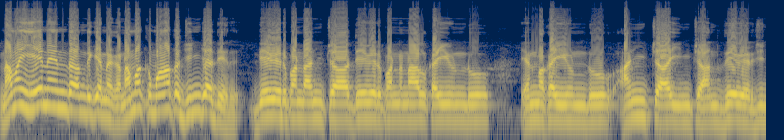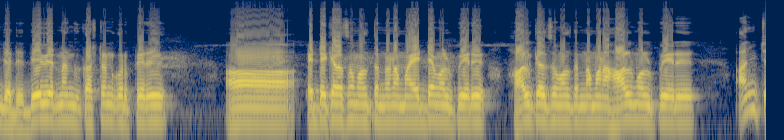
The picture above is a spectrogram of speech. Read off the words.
ನಮ ಏನೆಂದ ಅಂದಕ್ಕೆ ಎನ್ನಾಗ ನಮಕ್ ಮಾತ ಜಿಂಜಾದೇರು ದೇವೇರು ಪಂಡ ಅಂಚ ದೇವೇರು ಪಂಡ ನಾಲ್ಕು ಕೈ ಉಂಡು ಎಣ್ಮಕೈ ಉಂಡು ಅಂಚ ಇಂಚ ಅಂದು ದೇವೇರು ಜಿಂಜದೆ ದೇವೇರು ನಂಗೆ ಕಷ್ಟನ ಕೊರ್ಪೇರು ಎಡ್ಡೆ ಕೆಲಸ ಮಲ್ತಂಡ ನಮ್ಮ ಎಡ್ಡೆ ಮಲ್ಪೇರು ಹಾಳು ಕೆಲಸ ಮಲ್ತಂಡ ನಮ್ಮನ ಹಾಳು ಮಲ್ಪೇರು ಅಂಚ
